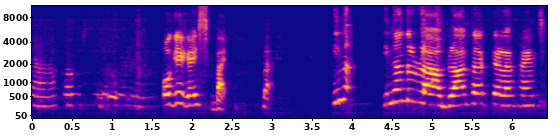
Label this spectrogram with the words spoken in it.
ಚೆನ್ನಾಗ್ ಕಾಣಿಸ್ತಿದೆ ಕಣೆ. ಓಕೆ ಗೈಸ್ ಬಾಯ್ ಇನ್ನ ಇನ್ನೊಂದು ಬ್ಲಾಗ್ ಆಗ್ತಾಳ ಫ್ರೆಂಡ್ಸ್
